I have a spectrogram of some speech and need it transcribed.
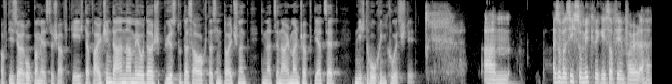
auf diese Europameisterschaft. Gehe ich da falsch in der Annahme oder spürst du das auch, dass in Deutschland die Nationalmannschaft derzeit nicht hoch im Kurs steht? Ähm, also was ich so mitkriege, ist auf jeden Fall äh,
